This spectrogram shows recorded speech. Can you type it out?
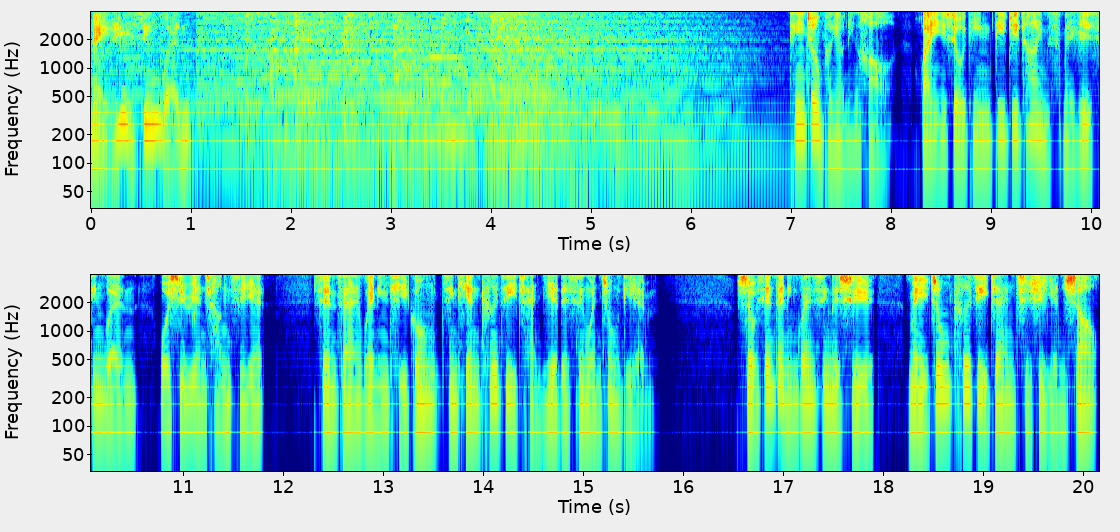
每日新闻，听众朋友您好，欢迎收听 DigiTimes 每日新闻，我是袁长杰，现在为您提供今天科技产业的新闻重点。首先带您关心的是，美中科技战持续延烧。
